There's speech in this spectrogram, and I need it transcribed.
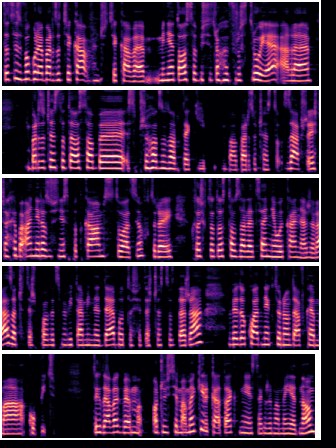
To, co jest w ogóle bardzo ciekawe, czy ciekawe, mnie to osobiście trochę frustruje, ale bardzo często te osoby przychodzą do apteki, ba, bardzo często, zawsze. Jeszcze chyba ani razu się nie spotkałam z sytuacją, w której ktoś, kto dostał zalecenie łykania żelaza, czy też powiedzmy witaminy D, bo to się też często zdarza, wie dokładnie, którą dawkę ma kupić. Tych dawek wiem, oczywiście mamy kilka, tak? Nie jest tak, że mamy jedną.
